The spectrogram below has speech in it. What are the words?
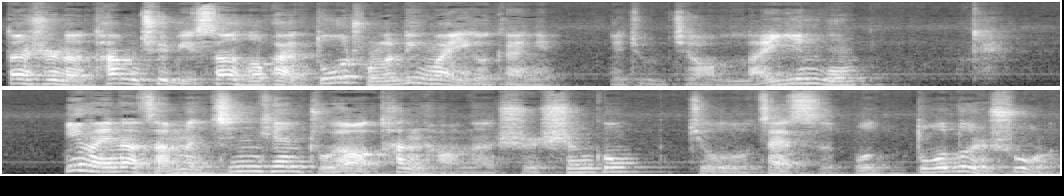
但是呢，他们却比三合派多出了另外一个概念，也就是叫来阴宫。因为呢，咱们今天主要探讨呢是申宫，就在此不多论述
